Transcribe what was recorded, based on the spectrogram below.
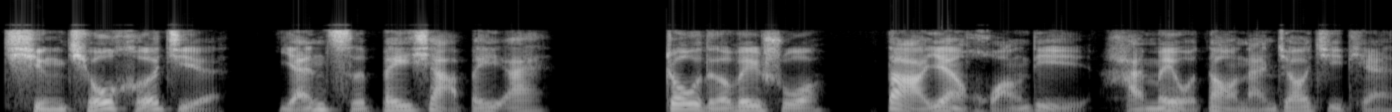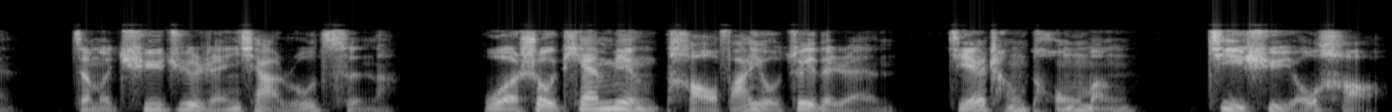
请求和解，言辞卑下悲哀。周德威说：“大燕皇帝还没有到南郊祭天，怎么屈居人下如此呢？我受天命讨伐有罪的人，结成同盟，继续友好。”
